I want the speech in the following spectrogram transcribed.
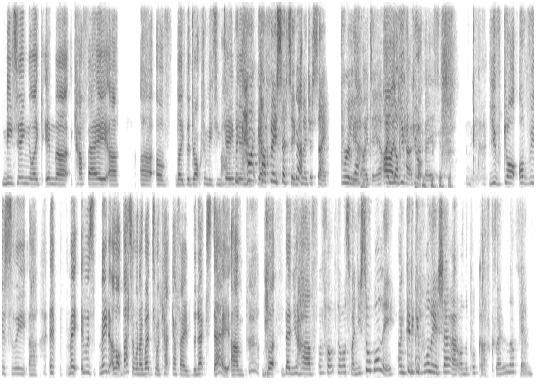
meeting, like in the cafe, uh, uh, of like the doctor meeting Oh, Damien. the cat cafe setting, Yeah. can I just say? Brilliant Yeah. idea. I Uh, love cat got- cafes. you've got obviously uh, it made it was made it a lot better when I went to a cat cafe the next day. Um, but then you have that was fun. You saw Wally. I'm going to give Wally a shout out on the podcast because I love him.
